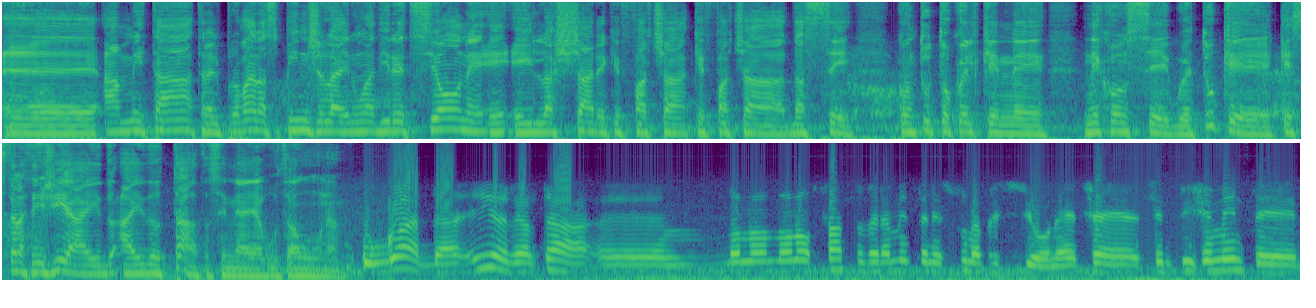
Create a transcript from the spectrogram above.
eh, a metà tra il provare a spingerla in una direzione e, e il lasciare che faccia, che faccia, da sé con tutto quel che ne, ne consegue. Tu che, che strategia hai, hai, adottato se ne hai avuta una? Guarda, io in realtà eh, non, ho, non, ho, fatto veramente nessuna pressione, cioè semplicemente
